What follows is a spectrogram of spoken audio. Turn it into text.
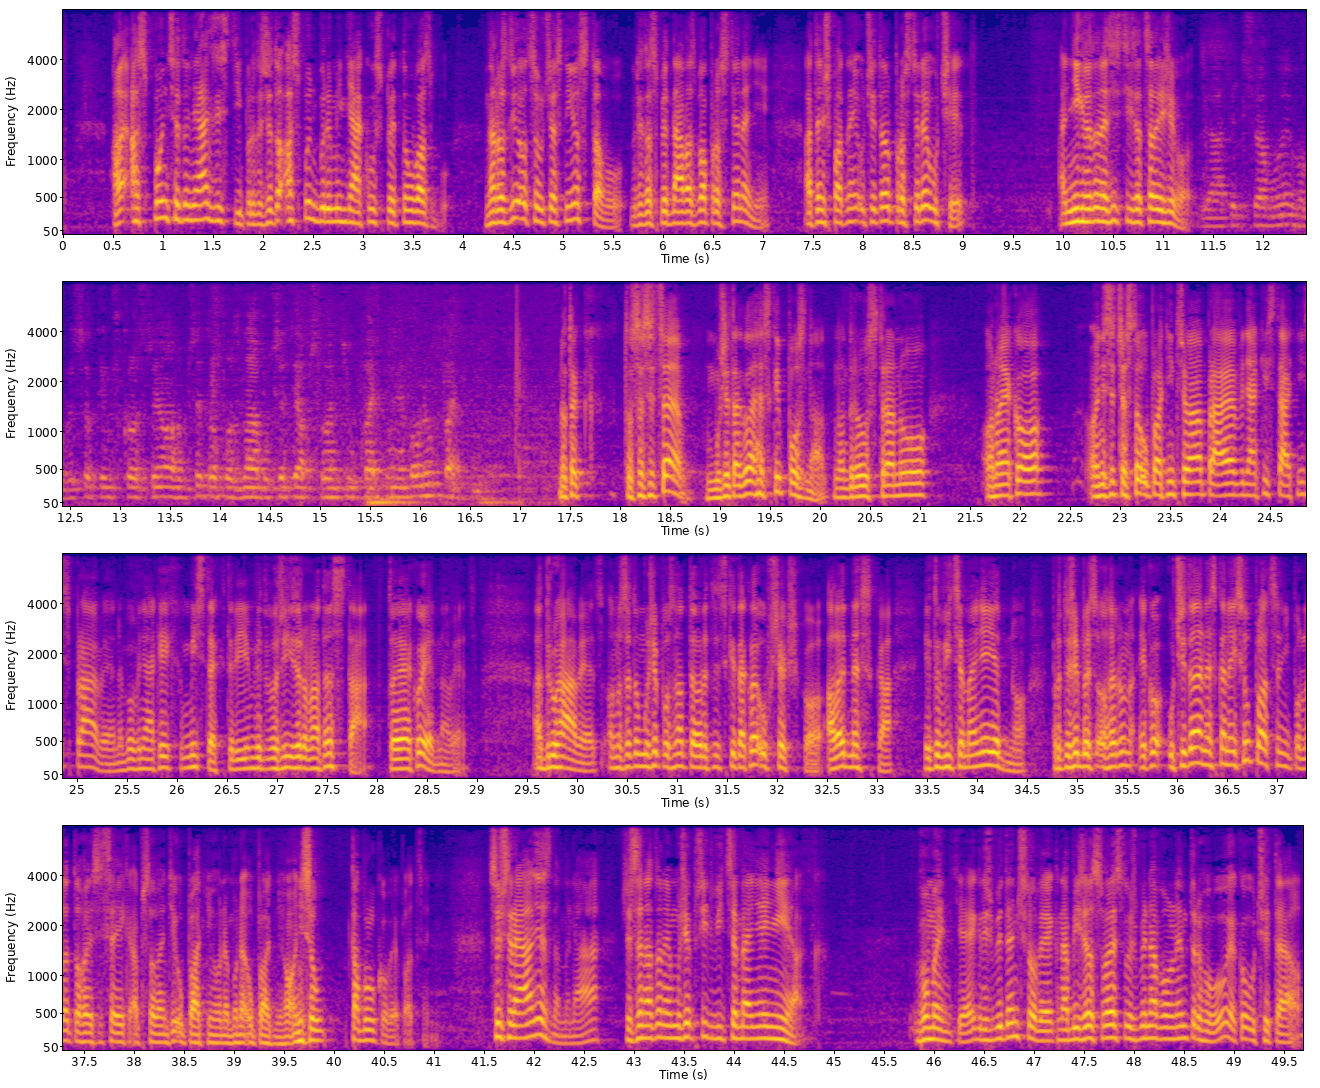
Ale aspoň se to nějak zjistí, protože to aspoň bude mít nějakou zpětnou vazbu. Na rozdíl od současného stavu, kde ta zpětná vazba prostě není a ten špatný učitel prostě jde učit a nikdo to nezjistí za celý život. Já teď třeba mluvím o vysokém školství, a tam se to pozná, buď se ty absolventi uplatní nebo neuplatní. No tak to se sice může takhle hezky poznat. Na druhou stranu, ono jako, oni se často uplatní třeba právě v nějaké státní správě nebo v nějakých místech, který jim vytvoří zrovna ten stát. To je jako jedna věc. A druhá věc, ono se to může poznat teoreticky takhle u všech škol, ale dneska je to víceméně jedno, protože bez ohledu na, jako učitelé dneska nejsou placení podle toho, jestli se jejich absolventi uplatňují nebo neuplatňují. Oni jsou tabulkově placení. Což reálně znamená, že se na to nemůže přijít víceméně nijak. V momentě, když by ten člověk nabízel svoje služby na volném trhu jako učitel,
